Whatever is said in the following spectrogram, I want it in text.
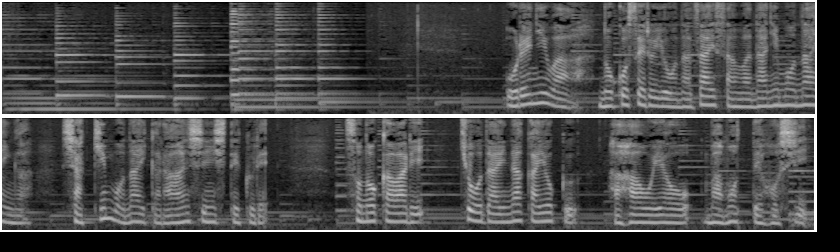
俺には残せるような財産は何もないが借金もないから安心してくれ。その代わり兄弟仲良く母親を守ってほしい。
